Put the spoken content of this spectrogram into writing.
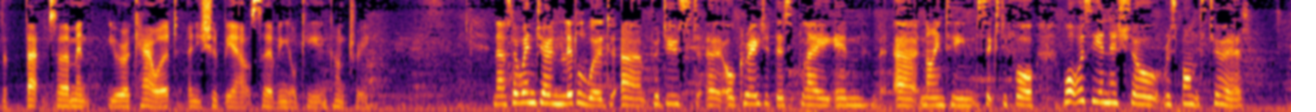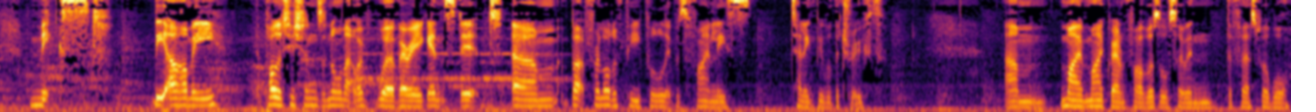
th- that uh, meant you were a coward and you should be out serving your king and country. Now, so when Joan Littlewood uh, produced uh, or created this play in uh, 1964, what was the initial response to it? mixed. The army, politicians, and all that were, were very against it. Um, but for a lot of people, it was finally telling people the truth. Um, my my grandfather was also in the First World War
